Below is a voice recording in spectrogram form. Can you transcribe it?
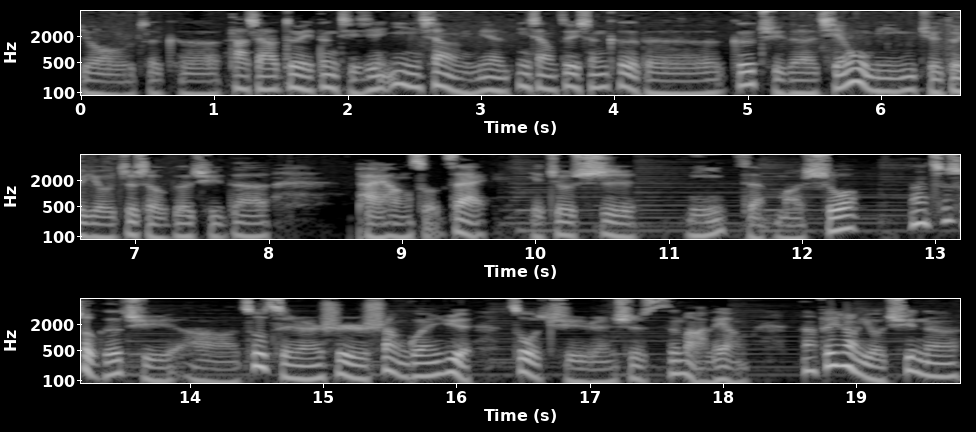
有这个大家对邓姐姐印象里面印象最深刻的歌曲的前五名，绝对有这首歌曲的排行所在，也就是你怎么说？那这首歌曲啊，作词人是上官月，作曲人是司马亮。那非常有趣呢，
